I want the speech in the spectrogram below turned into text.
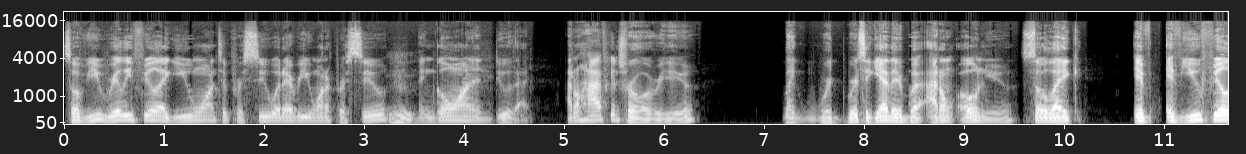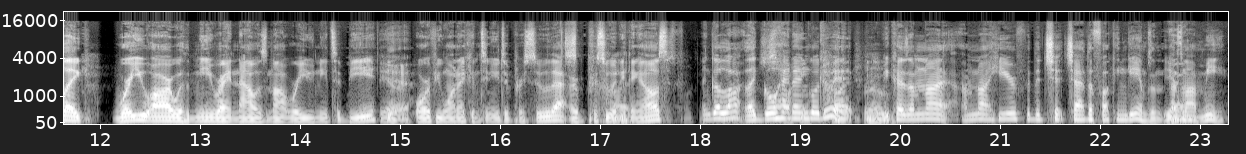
So if you really feel like you want to pursue whatever you want to pursue, Mhm. then go on and do that. I don't have control over you. Like we're we're together, but I don't own you. So like if if you feel like where you are with me right now is not where you need to be, Yeah. or if you want to continue to pursue that or pursue cut. anything else, then go lo- like go Just ahead and go fucking do it. bro. Because I'm not I'm not here for the chit chat, the fucking games. That's Yeah. not me.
